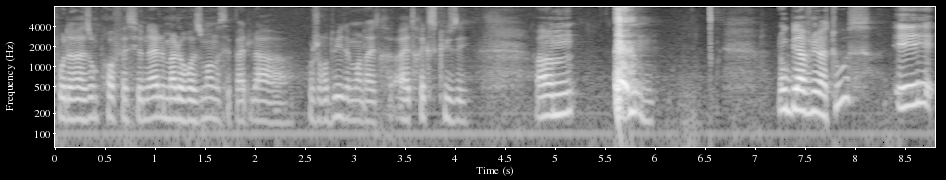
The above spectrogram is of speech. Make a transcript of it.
pour des raisons professionnelles, malheureusement ne sait pas être là aujourd'hui, demande à être, excusé. Donc bienvenue à tous, et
